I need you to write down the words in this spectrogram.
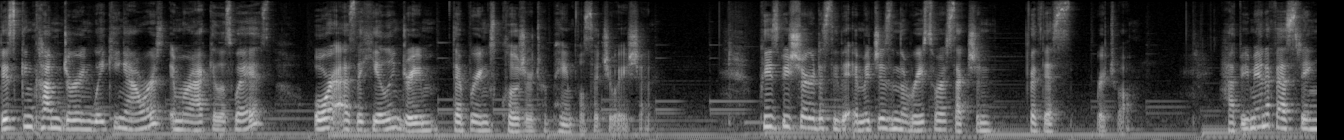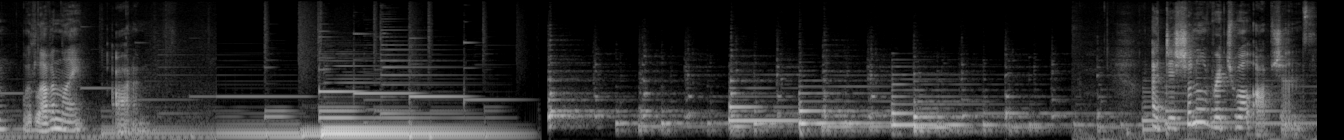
This can come during waking hours in miraculous ways or as a healing dream that brings closure to a painful situation. Please be sure to see the images in the resource section for this ritual. Happy manifesting with love and light, Autumn. Additional ritual options.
